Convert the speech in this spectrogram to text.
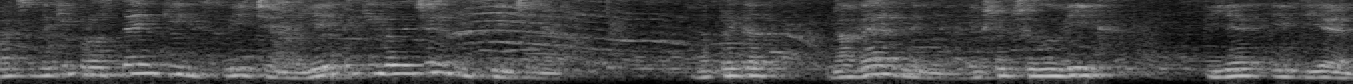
Бачите, такі простенькі свідчення, є і такі величезні свідчення. Наприклад, навернення, якщо чоловік п'є і п'є,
